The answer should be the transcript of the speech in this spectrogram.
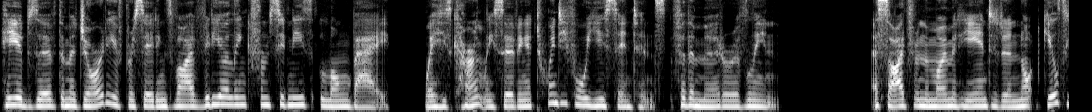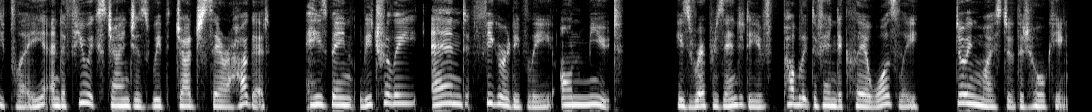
He observed the majority of proceedings via video link from Sydney's Long Bay, where he's currently serving a 24 year sentence for the murder of Lynn. Aside from the moment he entered a not guilty plea and a few exchanges with Judge Sarah Huggett, he's been literally and figuratively on mute. His representative, Public Defender Claire Wasley, doing most of the talking.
